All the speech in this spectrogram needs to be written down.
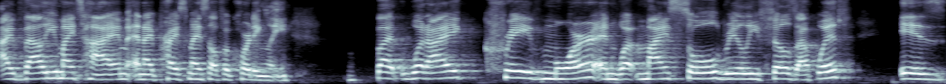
I value my time and I price myself accordingly but what I crave more and what my soul really fills up with is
